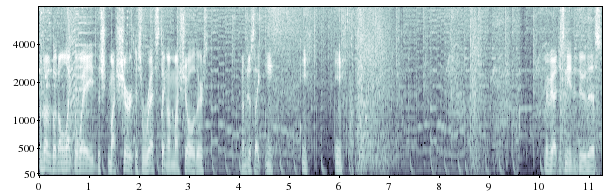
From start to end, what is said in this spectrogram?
Sometimes I don't like the way the sh my shirt is resting on my shoulders. And I'm just like, eh, eh, eh. Maybe I just need to do this.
